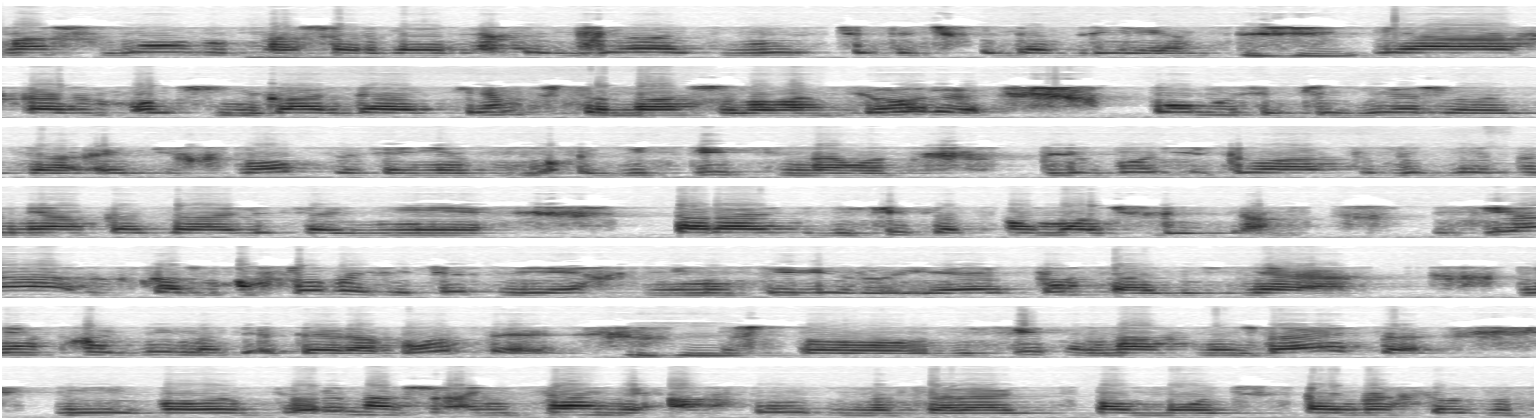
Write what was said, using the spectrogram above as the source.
наш лозунг, наша организация сделать мир чуточку добрее. Uh-huh. Я, скажем, очень горда тем, что наши волонтеры полностью придерживаются этих слов, то есть они действительно вот в любой ситуации, где бы ни оказались, они стараются действительно помочь людям. То есть я, скажем, особо, если честно, я их не мотивирую, я их просто объясняю необходимость этой работы, uh-huh. что действительно нас нуждается, и волонтеры наши, они сами осознанно стараются помочь, сами осознанно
